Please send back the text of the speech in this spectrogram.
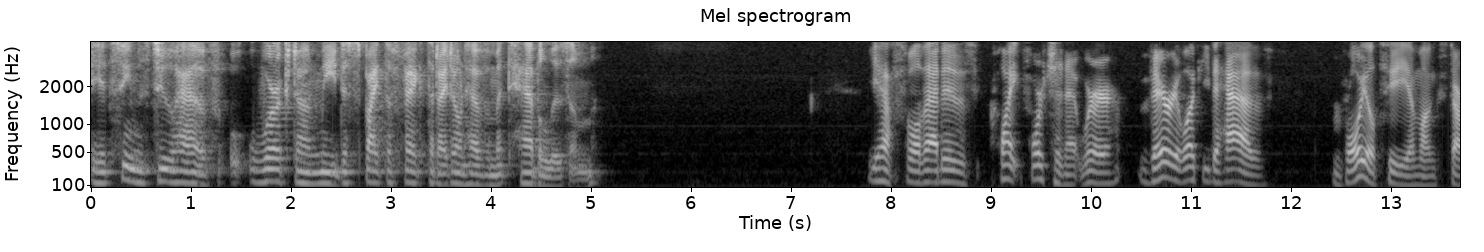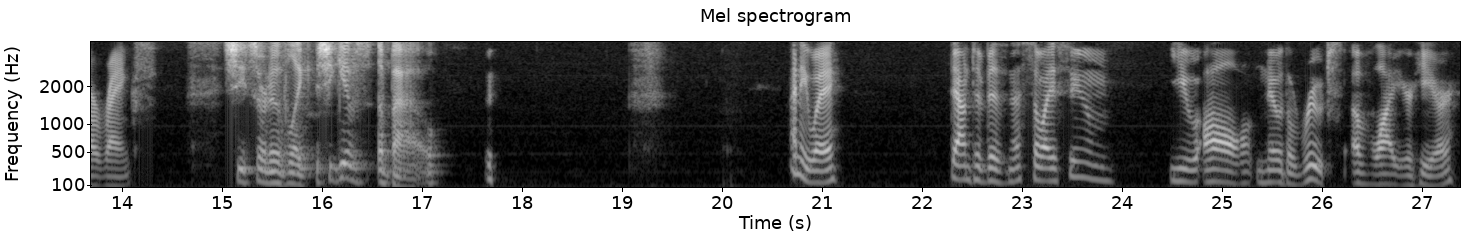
it seems to have worked on me despite the fact that I don't have a metabolism. Yes, well, that is quite fortunate. We're very lucky to have royalty amongst our ranks. She sort of like, she gives a bow. Anyway, down to business. So I assume you all know the root of why you're here.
